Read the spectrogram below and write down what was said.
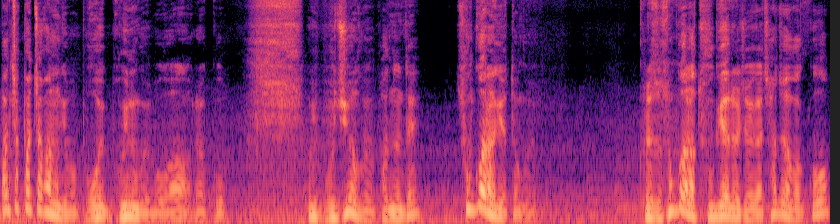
반짝반짝하는 게 뭐 보이는 거예요 뭐가. 그래갖고. 어, 이게 뭐지 하고 봤는데? 손가락이었던 거예요. 그래서 손가락 두 개를 저희가 찾아갖고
